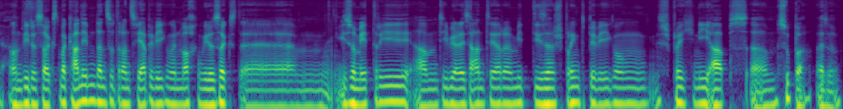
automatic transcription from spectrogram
Ja. Und wie du sagst, man kann eben dann so Transferbewegungen machen, wie du sagst, ähm, Isometrie, ähm, Tibialis anterior mit dieser Sprintbewegung, sprich Knee-Ups, ähm, super. Also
